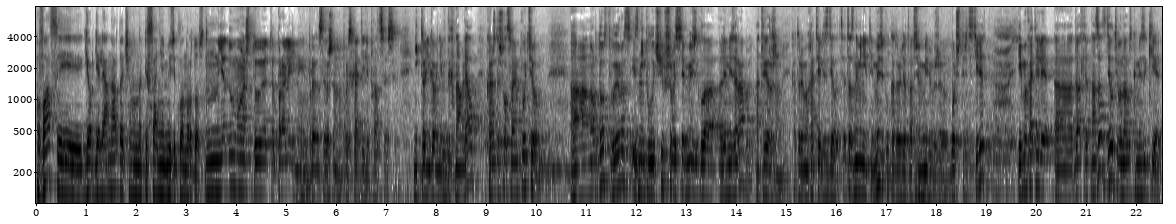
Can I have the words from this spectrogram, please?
вас и Георгия Леонардовича на написание мюзикла «Нурдост»? М, Я думаю, что это параллельные совершенно происходили процессы. Никто никого не вдохновлял, каждый шел своим путем. А Нордост вырос из не получившегося мюзикла «Ле Мизерабль», «Отверженные», который мы хотели сделать. Это знаменитый мюзикл, который идет во всем мире уже больше 30 лет. И мы хотели э, 20 лет назад сделать его на русском языке.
